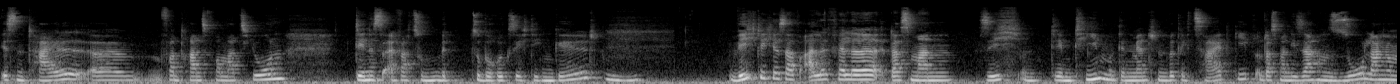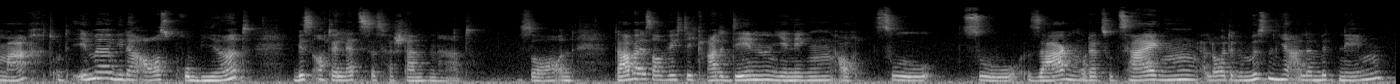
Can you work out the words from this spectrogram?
ist ein Teil äh, von Transformation, den es einfach zu, mit, zu berücksichtigen gilt. Mhm. Wichtig ist auf alle Fälle, dass man sich und dem Team und den Menschen wirklich Zeit gibt und dass man die Sachen so lange macht und immer wieder ausprobiert, bis auch der Letzte es verstanden hat. So, und dabei ist auch wichtig, gerade denjenigen auch zu, zu sagen oder zu zeigen, Leute, wir müssen hier alle mitnehmen.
